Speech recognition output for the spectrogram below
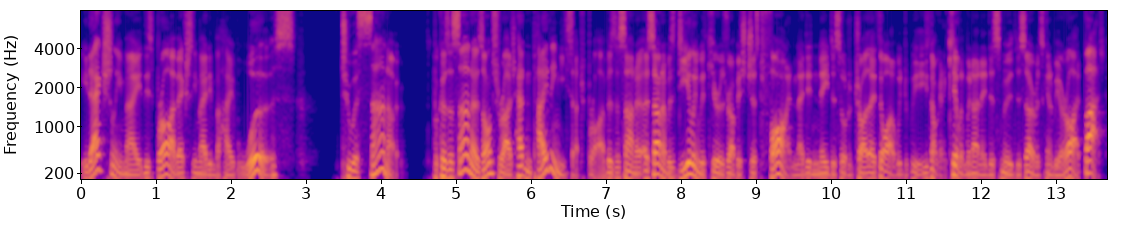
it actually made, this bribe actually made him behave worse to Asano. Because Asano's entourage hadn't paid any such bribe, as Asano, Asano was dealing with Kira's rubbish just fine. They didn't need to sort of try. They thought, oh, we, we, he's not going to kill him. We don't need to smooth this over. It's going to be all right. But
